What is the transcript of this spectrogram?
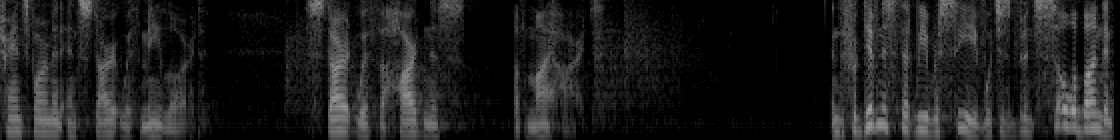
Transform it and start with me, Lord. Start with the hardness of my heart. And the forgiveness that we receive, which has been so abundant,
